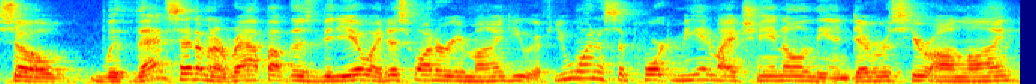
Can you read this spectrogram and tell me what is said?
So with that said, I'm going to wrap up this video. I just want to remind you, if you want to support me and my channel and the endeavors here online,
